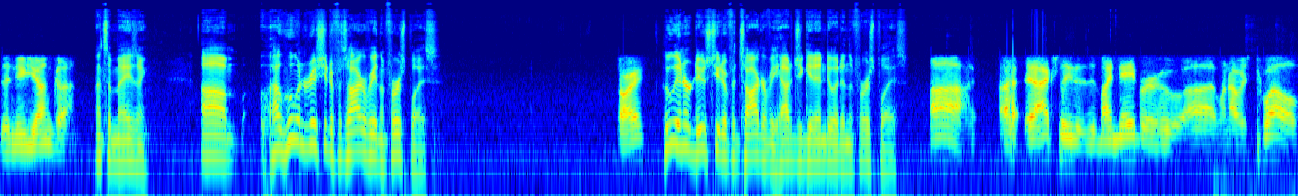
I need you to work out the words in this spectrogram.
the new young gun. That's amazing. Um, how, who introduced you to photography in the first place? Sorry. Who introduced you to photography? How did you get into it in the first place? Ah, uh, actually, my neighbor who, uh, when I was 12,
